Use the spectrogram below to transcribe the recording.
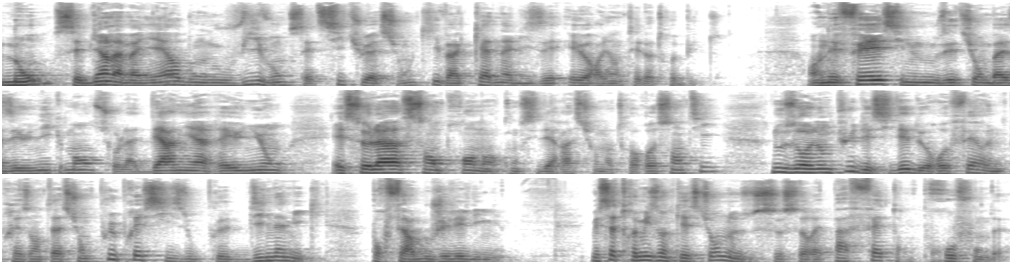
Non, c'est bien la manière dont nous vivons cette situation qui va canaliser et orienter notre but. En effet, si nous nous étions basés uniquement sur la dernière réunion, et cela sans prendre en considération notre ressenti, nous aurions pu décider de refaire une présentation plus précise ou plus dynamique pour faire bouger les lignes. Mais cette remise en question ne se serait pas faite en profondeur.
